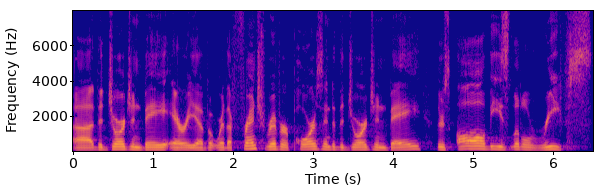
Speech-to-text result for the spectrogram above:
uh, the Georgian Bay area, but where the French River pours into the Georgian Bay, there's all these little reefs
